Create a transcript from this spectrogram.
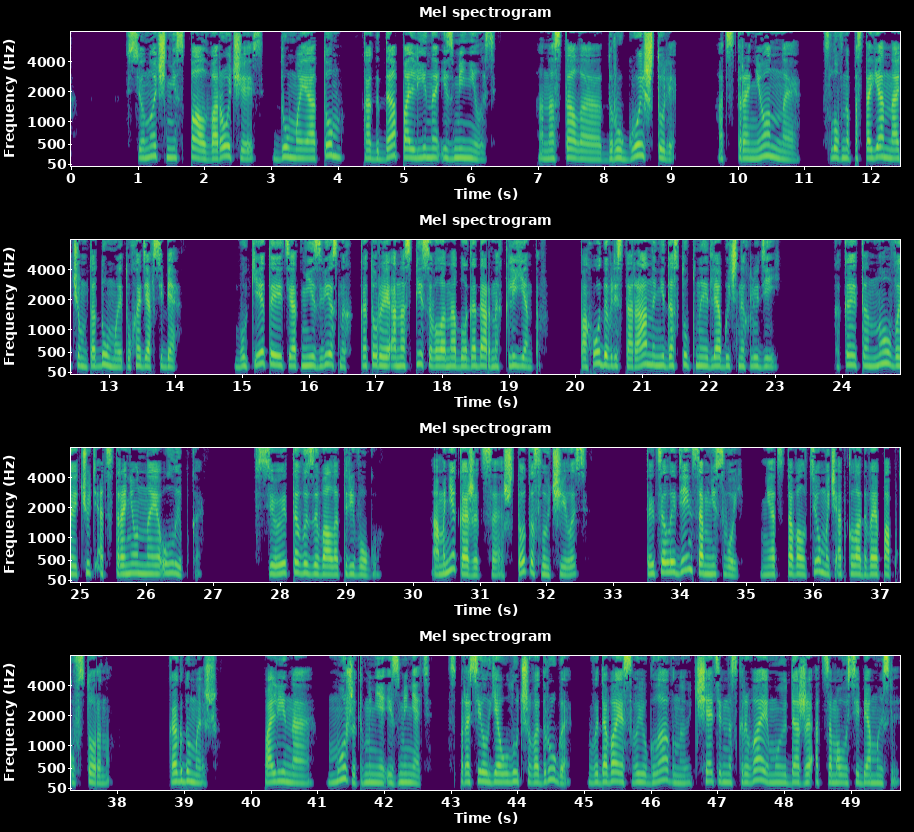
Всю ночь не спал, ворочаясь, думая о том, когда Полина изменилась. Она стала другой, что ли? Отстраненная, словно постоянно о чем-то думает, уходя в себя. Букеты эти от неизвестных, которые она списывала на благодарных клиентов. Походы в рестораны, недоступные для обычных людей. Какая-то новая, чуть отстраненная улыбка. Все это вызывало тревогу. А мне кажется, что-то случилось. Ты целый день сам не свой, не отставал Тёмыч, откладывая папку в сторону. Как думаешь, Полина может мне изменять? Спросил я у лучшего друга, выдавая свою главную, тщательно скрываемую даже от самого себя мысль.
